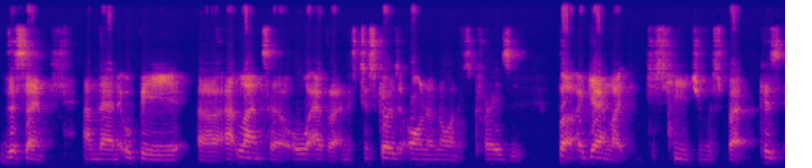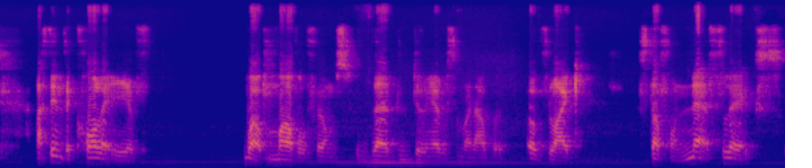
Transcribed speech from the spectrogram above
the same, and then it will be uh, Atlanta or whatever, and it just goes on and on. It's crazy, but again, like just huge respect because I think the quality of well, Marvel films, they're doing everything right now, but of like stuff on Netflix,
